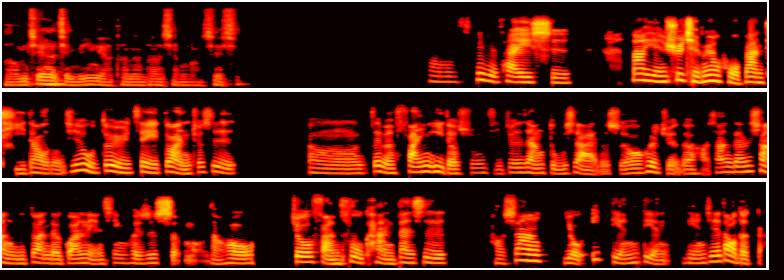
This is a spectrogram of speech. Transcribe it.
好，我们现在请明雅谈谈他的想法，谢谢。哦，谢谢蔡医师。那延续前面伙伴提到的，其实我对于这一段就是，嗯、这本翻译的书籍就是这样读下来的时候，会觉得好像跟上一段的关联性会是什么，然后就反复看，但是好像有一点点连接到的感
